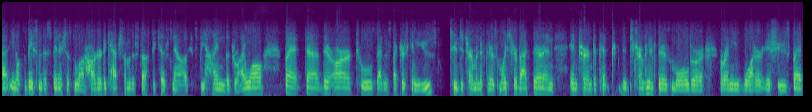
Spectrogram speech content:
Uh, you know, if the basement is finished, it's a lot harder to catch some of this stuff because now it's behind the drywall. But uh, there are tools that inspectors can use to determine if there's moisture back there, and in turn to determine if there's mold or or any water issues. But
